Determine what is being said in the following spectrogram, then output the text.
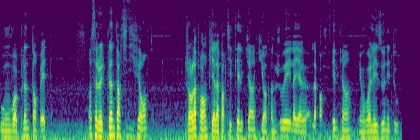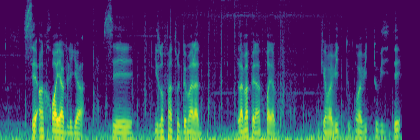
on voit plein de tempêtes Oh ça doit être plein de parties différentes Genre là par exemple il y a la partie de quelqu'un qui est en train de jouer, là il y a la partie de quelqu'un et on voit les zones et tout. C'est incroyable les gars. C'est ils ont fait un truc de malade. La map elle est incroyable. Ok on va vite tout, on va vite tout visiter.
